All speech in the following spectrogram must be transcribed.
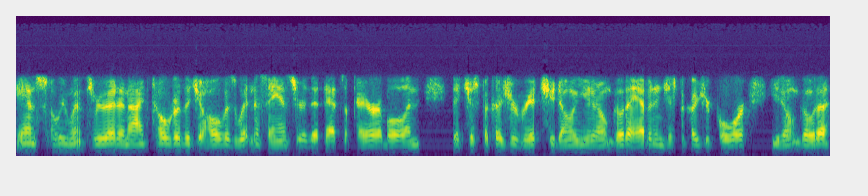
And so we went through it, and I told her the Jehovah's Witness answer that that's a parable, and that just because you're rich, you don't you don't go to heaven, and just because you're poor, you don't go to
